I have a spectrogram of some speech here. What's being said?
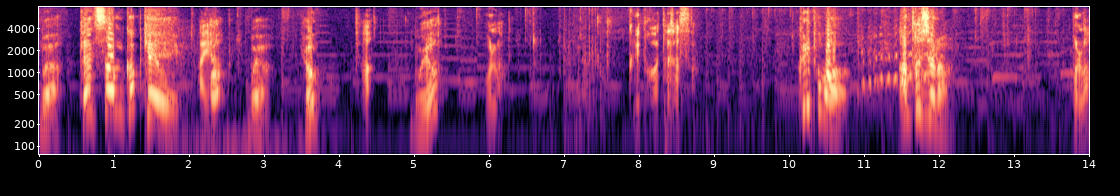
뭐야? Get some cupcake. 아야. 어? 뭐야? 형? 아 뭐야? 몰라. 크리퍼가 터졌어. 크리퍼가 안 터지잖아 몰라?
